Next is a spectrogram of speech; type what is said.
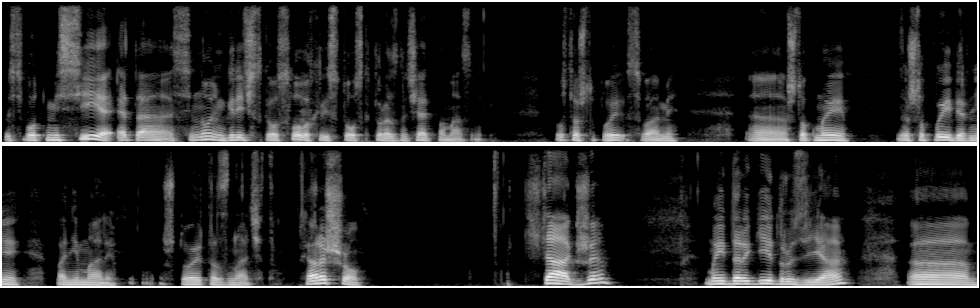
то есть вот Мессия – это синоним греческого слова Христос, который означает помазанник. Просто чтобы вы с вами, чтобы мы, чтобы вы, вернее, понимали, что это значит. Хорошо. Также, мои дорогие друзья, а,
